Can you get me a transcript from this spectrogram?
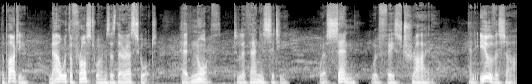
The party, now with the frostworms as their escort, head north to Lithania City, where Sen will face trial, and Ilvisar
